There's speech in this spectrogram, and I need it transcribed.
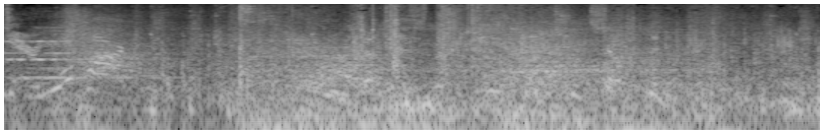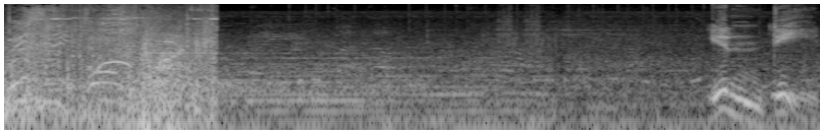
Tear you apart! Indeed.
